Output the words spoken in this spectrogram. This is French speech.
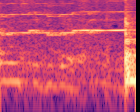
Ah, oui, c'est du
